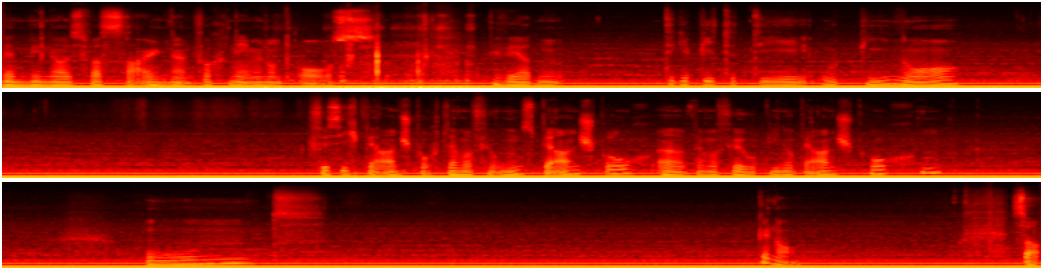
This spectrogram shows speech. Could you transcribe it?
werden wir ihn als Vasallen einfach nehmen und aus. Wir werden die Gebiete, die Urbino für sich beansprucht, wenn wir für uns beanspruchen, äh, wenn wir für Urbino beanspruchen. Und genau. So,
